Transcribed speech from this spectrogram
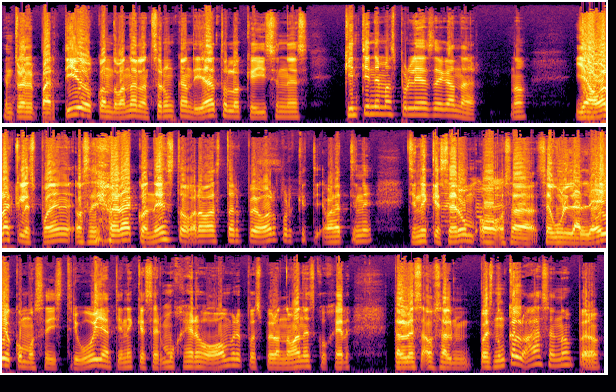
dentro del partido, cuando van a lanzar un candidato, lo que dicen es, ¿quién tiene más probabilidades de ganar? ¿No? Y ahora que les ponen, o sea, ahora con esto, ahora va a estar peor porque ahora tiene, tiene que ser, un, o, o sea, según la ley o como se distribuyan, tiene que ser mujer o hombre, pues, pero no van a escoger, tal vez, o sea, pues nunca lo hacen, ¿no? Pero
